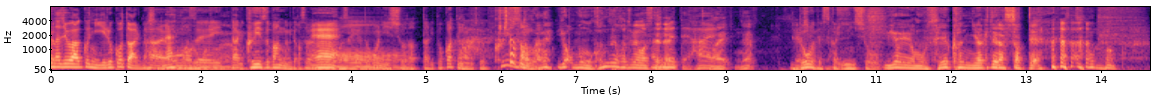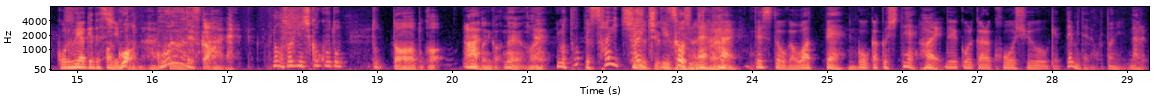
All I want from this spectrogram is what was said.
りか同じ枠にいることはありましたはい、ね。大勢いたりクイズ番組とかそういうのええ。そういうところに一緒だったりとかってなんですけどクイ北さんは？ズとかね。いや、もう完全に初めましてで。初めて。はい。はい。ね。どうですか印象。いやいや、もう精悍に焼けてらっしゃって。ゴルフ焼けですし。あゴは。い。ゴルフですか、はい。なんか最近資格を取取ったとか、はい。何かね、はい。今撮ってる最中っていうそうですね。はい。テストが終わって合格して、はい。でこれから講習を受けてみたいなことになる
